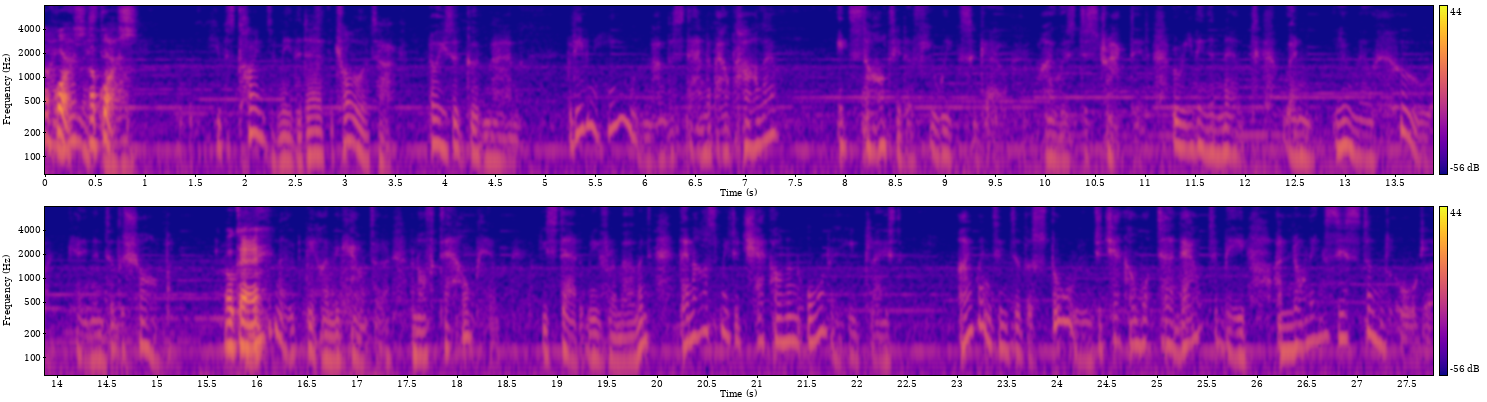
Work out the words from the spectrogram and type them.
Of I course, of course. He was kind to me the day of the troll attack. Oh, he's a good man, but even he wouldn't understand about Harlow. It started a few weeks ago. I was distracted, reading a note when you know who came into the shop. Okay. I note behind the counter and offered to help him. He stared at me for a moment, then asked me to check on an order he'd placed. I went into the storeroom to check on what turned out to be a non-existent order.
